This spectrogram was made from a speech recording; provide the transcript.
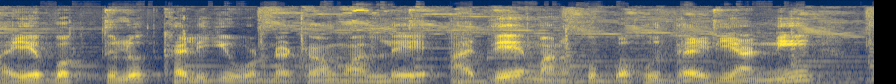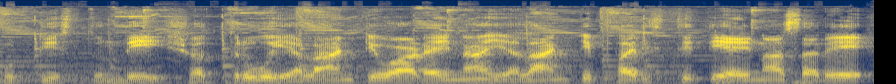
భయభక్తులు కలిగి ఉండటం వల్లే. అదే మనకు బహుధైర్యాన్ని పుట్టిస్తుంది. శత్రువు ఎలాంటి వాడైనా ఎలాంటి పరిస్థితి అయినా సరే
